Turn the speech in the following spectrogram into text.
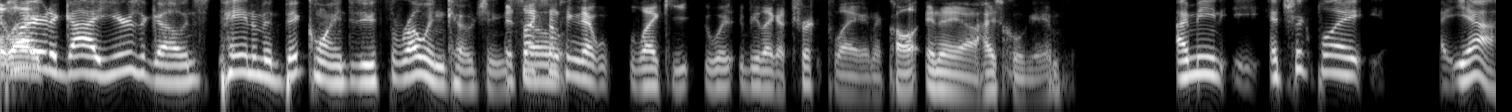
but like, hired a guy years ago and paying him in Bitcoin to do throwing coaching. It's like something that like would be like a trick play in a call in a uh, high school game. I mean, a trick play. Yeah,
